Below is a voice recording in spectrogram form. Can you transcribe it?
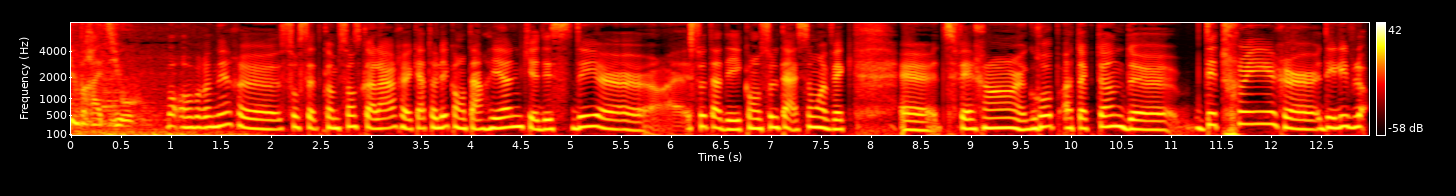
Cube Radio. Bon, on va revenir euh, sur cette commission scolaire euh, catholique ontarienne qui a décidé, euh, suite à des consultations avec différents groupes autochtones, de détruire des livres.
